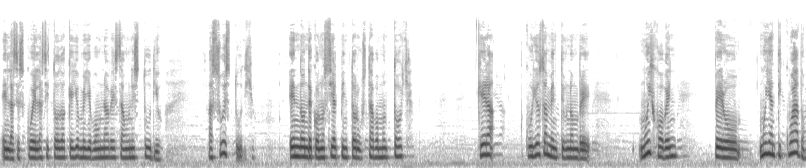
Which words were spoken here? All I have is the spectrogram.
en las escuelas y todo aquello me llevó una vez a un estudio, a su estudio, en donde conocí al pintor Gustavo Montoya, que era curiosamente un hombre muy joven, pero muy anticuado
